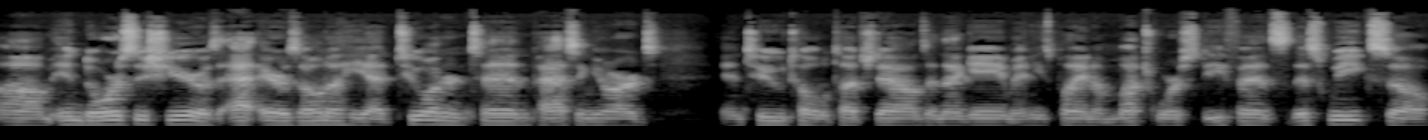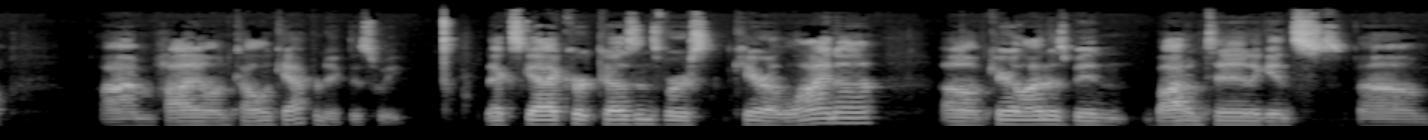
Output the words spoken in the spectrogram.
um, indoors this year. It was at Arizona. He had 210 passing yards and two total touchdowns in that game, and he's playing a much worse defense this week. So I'm high on Colin Kaepernick this week. Next guy, Kirk Cousins versus Carolina. Um, Carolina's been bottom 10 against um,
